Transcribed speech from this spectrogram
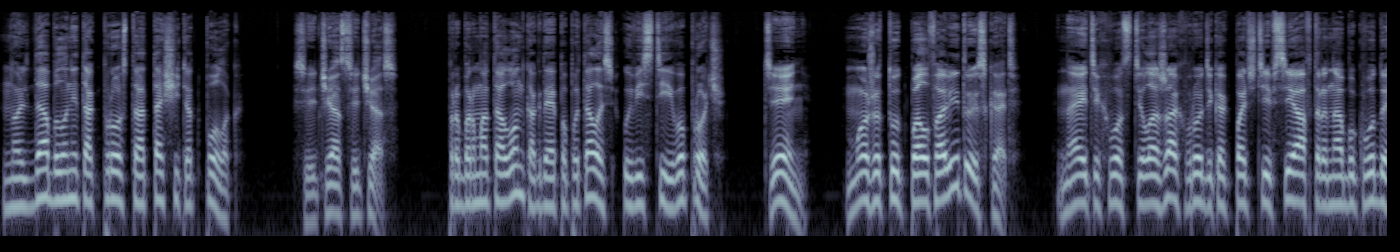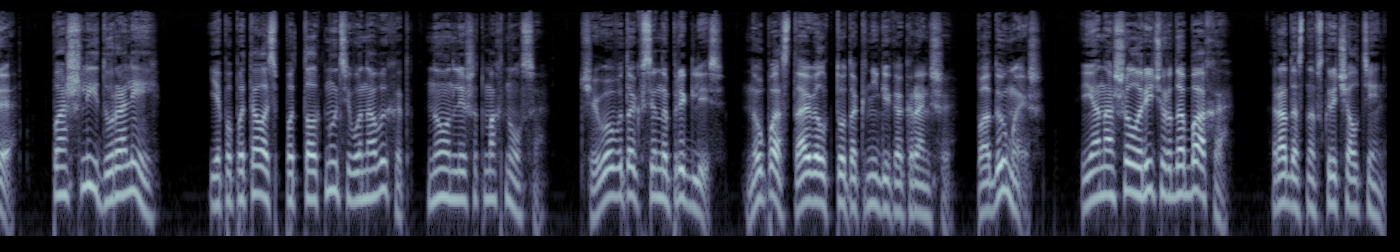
Но льда было не так просто оттащить от полок. «Сейчас, сейчас», — пробормотал он, когда я попыталась увести его прочь. «Тень, может, тут по алфавиту искать? На этих вот стеллажах вроде как почти все авторы на букву «Д». «Пошли, дуралей!» Я попыталась подтолкнуть его на выход, но он лишь отмахнулся. «Чего вы так все напряглись? Ну, поставил кто-то книги, как раньше. Подумаешь. Я нашел Ричарда Баха, радостно вскричал тень.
